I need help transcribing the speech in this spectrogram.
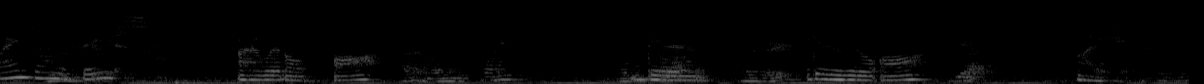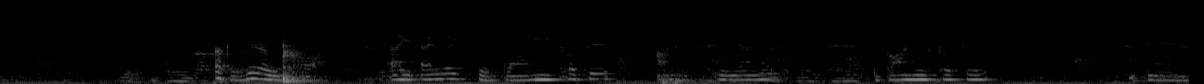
lines on the face are a little off. They're a little off. Yeah. Like, okay, they're a little off. I, I like the Bonnie puppet on his hand. The Bonnie puppet. And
